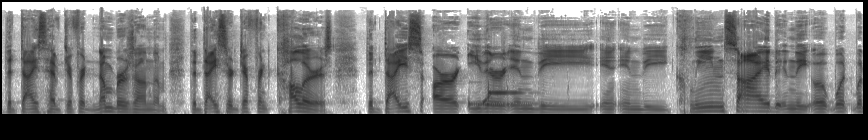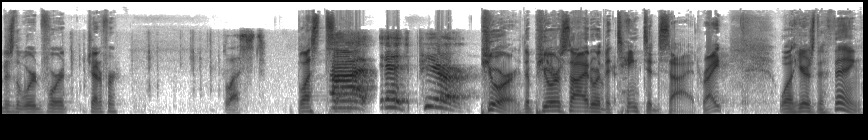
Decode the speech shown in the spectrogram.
the dice have different numbers on them. The dice are different colors. The dice are either in the in, in the clean side, in the uh, what what is the word for it, Jennifer? Blessed. Blessed side Uh, it's pure. pure, the pure side or the tainted side, right? Well, here's the thing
